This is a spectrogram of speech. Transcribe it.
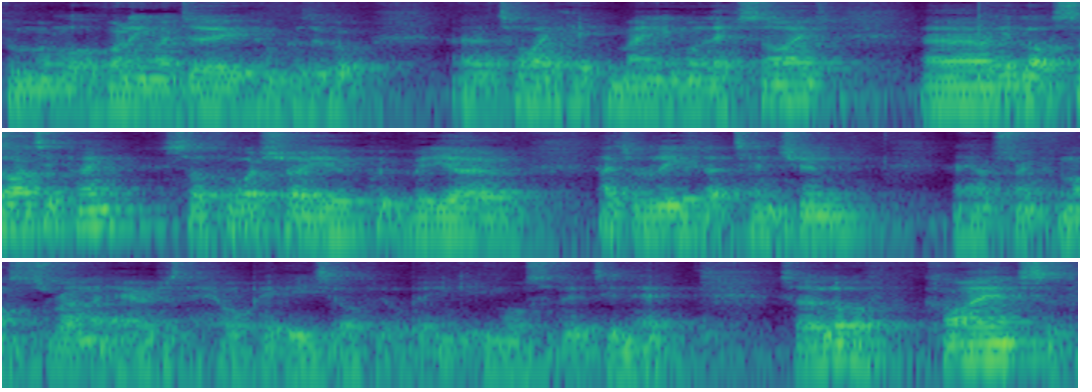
from a lot of running I do, because I've got a tight hip mainly on my left side, uh, I get a lot of sciatic pain. So I thought I'd show you a quick video on how to relieve that tension and how to strengthen the muscles around that area just to help it ease it off a little bit and get you more stability in the hip. So a lot of clients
